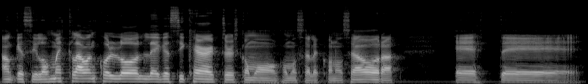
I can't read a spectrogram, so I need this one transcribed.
Aunque sí los mezclaban con los legacy characters, como, como se les conoce ahora. Este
